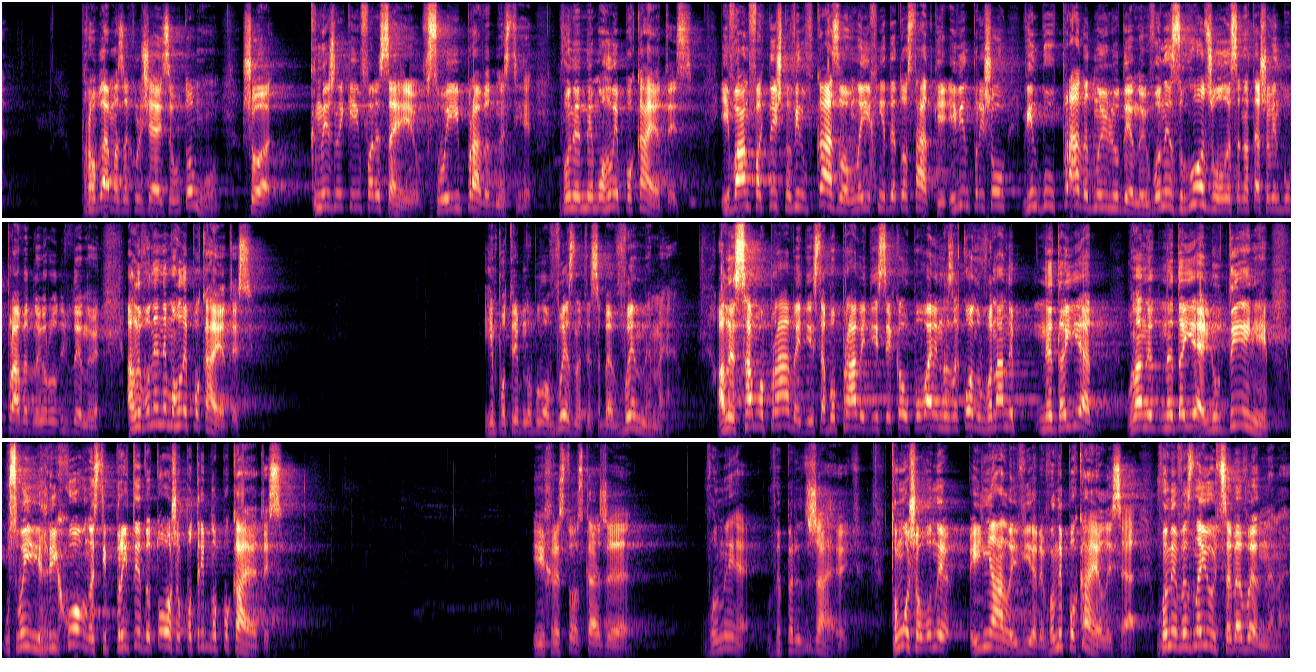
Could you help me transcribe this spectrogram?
Проблема заключається в тому, що книжники і фарисеї в своїй праведності вони не могли покаятись. Іван фактично він вказував на їхні недостатки, і він прийшов, він був праведною людиною. Вони згоджувалися на те, що він був праведною людиною, але вони не могли покаятись. Їм потрібно було визнати себе винними. Але самоправедність або праведність, яка уповає на закон, вона не, не дає. Вона не, не дає людині у своїй гріховності прийти до того, що потрібно покаятись. І Христос каже, вони випереджають, тому що вони йняли віри, вони покаялися, вони визнають себе винними.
